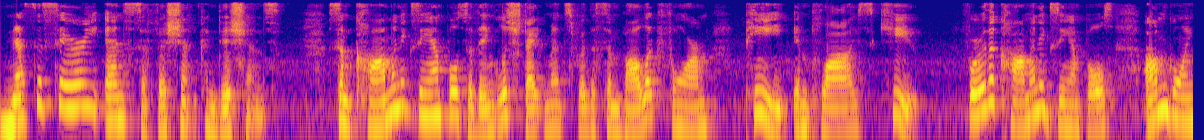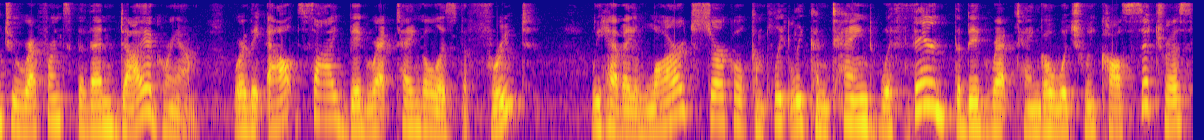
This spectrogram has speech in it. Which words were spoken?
Necessary and sufficient conditions. Some common examples of English statements for the symbolic form P implies Q. For the common examples, I'm going to reference the Venn diagram where the outside big rectangle is the fruit. We have a large circle completely contained within the big rectangle, which we call citrus,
